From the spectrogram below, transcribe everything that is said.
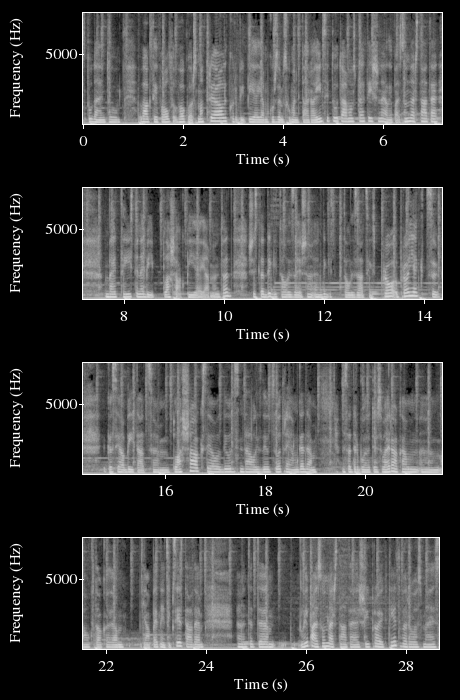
studentu vāktie fol folkloras materiāli, kuri bija pieejami Kurzemes humanitārā institūtā mūsu pētīšanai, Liepājas universitātē, bet īsti nebija plašāk pieejami. Un tad šis digitalizācijas pro projekts, kas jau bija tāds um, plašāks jau 20. līdz 22. gadam, sadarbojoties vairākām augstākajām jā, pētniecības iestādēm, iestādēm. Tad Liepājas universitātē šī projekta ietveros mēs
